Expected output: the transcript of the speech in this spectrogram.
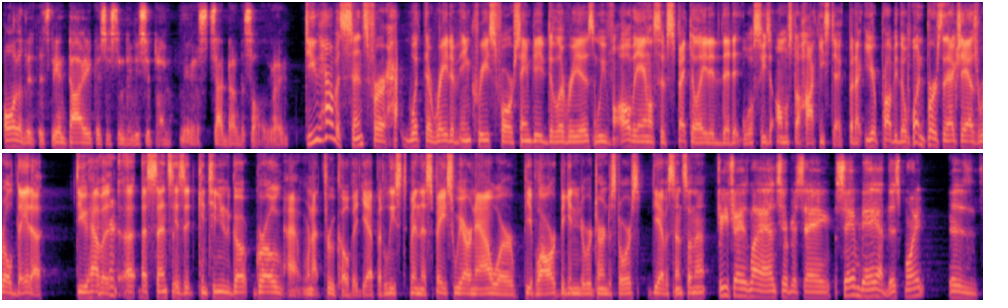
all of it. It's the entire ecosystem that we sit down, you know, sat down to solve, right? Do you have a sense for how, what the rate of increase for same day delivery is? We've all the analysts have speculated that it will see almost a hockey stick, but you're probably the one person that actually has real data do you have a, a, a, sense? Is it continuing to go, grow? Uh, we're not through COVID yet, but at least in the space we are now where people are beginning to return to stores. Do you have a sense on that? Preface my answer by saying same day at this point is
